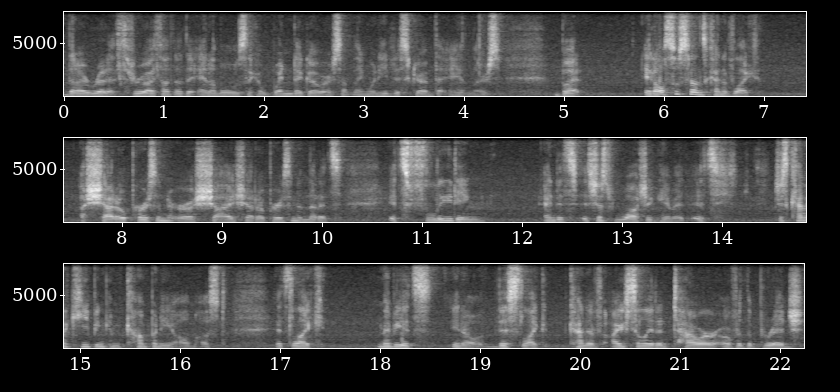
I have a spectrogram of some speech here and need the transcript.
that I read it through, I thought that the animal was like a wendigo or something when he described the antlers. But it also sounds kind of like a shadow person or a shy shadow person and that it's it's fleeting and it's it's just watching him. It, it's just kind of keeping him company almost. It's like maybe it's you know this like kind of isolated tower over the bridge,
